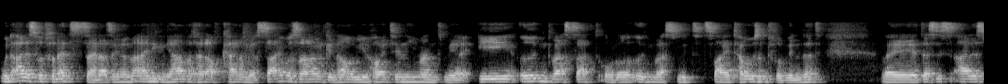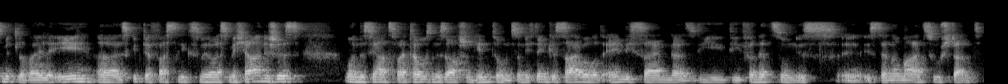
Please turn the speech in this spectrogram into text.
und alles wird vernetzt sein. Also in einigen Jahren wird halt auch keiner mehr Cyber sagen, genau wie heute niemand mehr E irgendwas sagt oder irgendwas mit 2000 verbindet, weil das ist alles mittlerweile E. Äh, es gibt ja fast nichts mehr was Mechanisches. Und das Jahr 2000 ist auch schon hinter uns. Und ich denke, Cyber wird ähnlich sein. Also die, die Vernetzung ist, äh, ist der Normalzustand.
